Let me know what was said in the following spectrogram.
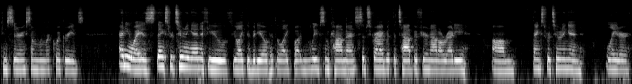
considering some of them are quick reads. Anyways, thanks for tuning in. If you if you like the video, hit the like button, leave some comments, subscribe at the top if you're not already. Um, thanks for tuning in. Later.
